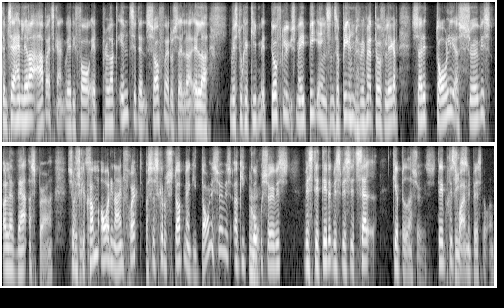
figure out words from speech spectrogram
dem til at have en lettere arbejdsgang, ved at de får et plug-in til den software, du sælger, eller hvis du kan give dem et duftlys med i bilen, sådan så bilen bliver ved med at dufte lækkert, så er det dårligere service at lade være at spørge. Så Præcis. du skal komme over din egen frygt, og så skal du stoppe med at give dårlig service og give mm. god service, hvis, det er det, hvis, hvis et salg giver bedre service. Det, det tror jeg er mit bedste ord.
